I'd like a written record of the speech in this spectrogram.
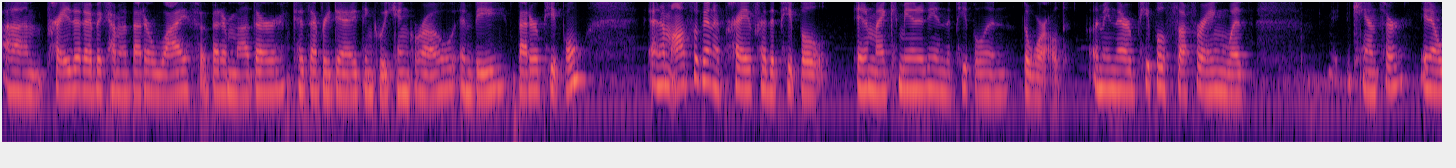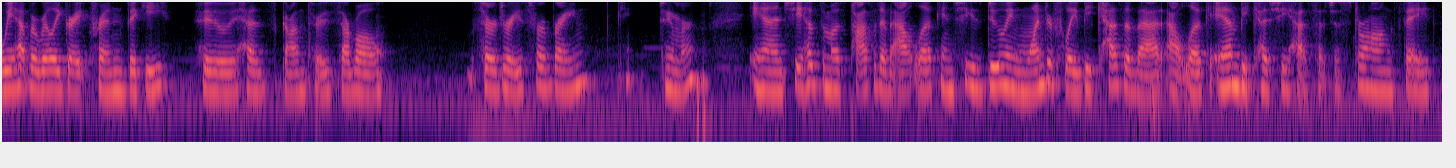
Um, pray that I become a better wife, a better mother, because every day I think we can grow and be better people. And I'm also going to pray for the people in my community and the people in the world. I mean, there are people suffering with cancer. You know, we have a really great friend, Vicki, who has gone through several surgeries for a brain tumor. And she has the most positive outlook, and she's doing wonderfully because of that outlook and because she has such a strong faith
